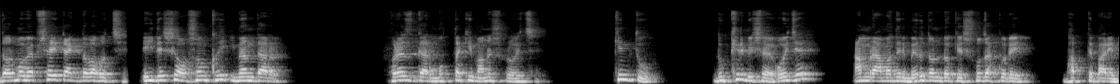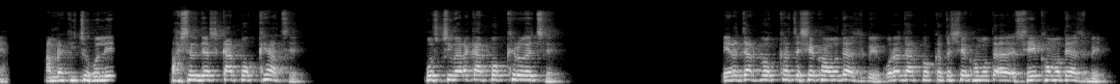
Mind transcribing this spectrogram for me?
ধর্ম ব্যবসায়ী ট্যাগ দেওয়া হচ্ছে। এই দেশে অসংখ্য ইমানদার, ফরেজগার, মোত্তাকি মানুষ রয়েছে। কিন্তু দুঃখের বিষয় ওই যে, আমরা আমাদের মেরুদণ্ডকে সোজা করে ভাবতে পারি না। আমরা কিছু হলে পাশের দেশ কার পক্ষে আছে? পশ্চিমারা কার পক্ষে রয়েছে? এরা যার পক্ষে আছে সে ক্ষমতায় আসবে, ওরা যার পক্ষে আছে সে ক্ষমতা সে ক্ষমতায় আসবে।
